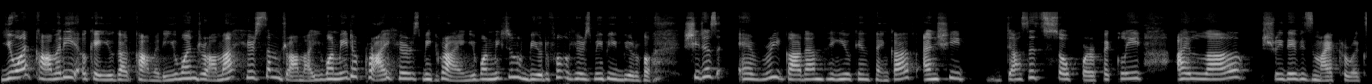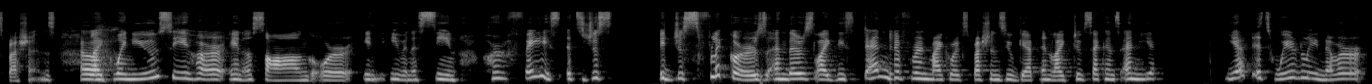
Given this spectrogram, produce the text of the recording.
you want comedy? Okay, you got comedy. You want drama? Here's some drama. You want me to cry? Here's me crying. You want me to look beautiful? Here's me being beautiful. She does every goddamn thing you can think of, and she does it so perfectly. I love Sridevi's micro expressions. Like when you see her in a song or in even a scene, her face, it's just it just flickers and there's like these 10 different micro expressions you get in like 2 seconds and yet yet it's weirdly never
